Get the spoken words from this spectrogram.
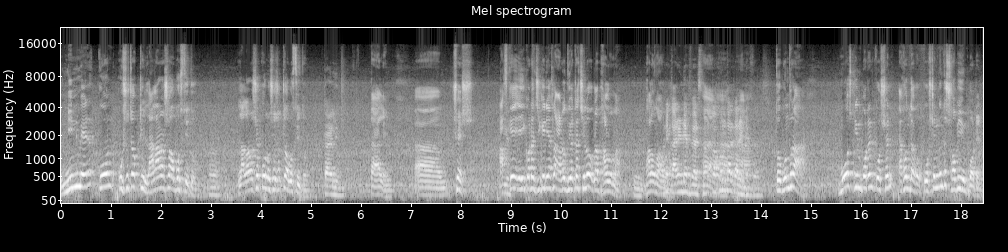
নিম্নের কোন উষচকটি লালারসে অবস্থিত? হ্যাঁ। লালারসে কোন উষচকটি অবস্থিত? টাইলিং টায়ালেন শেষ। আজকে এই কটা জিকে নিয়ে আসলে আরও দু একটা ছিল ওগুলো ভালো না। ভালো না মানে কারেন্ট অ্যাফেয়ার্স হ্যাঁ, তখনকার হ্যাঁ, কারেন্ট হ্যাঁ। অ্যাফেয়ার্স তো বন্ধুরা মোস্ট ইম্পর্টেন্ট কোশ্চেন এখন দেখো কোশ্চেন কিন্তু সবই ইম্পর্টেন্ট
